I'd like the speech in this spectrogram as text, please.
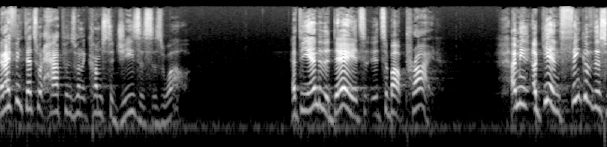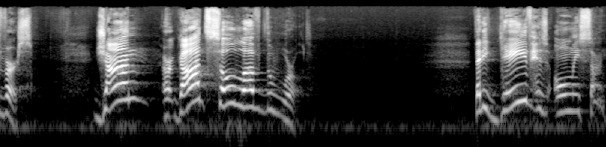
And I think that's what happens when it comes to Jesus as well. At the end of the day, it's, it's about pride. I mean, again, think of this verse John, or God so loved the world that he gave his only son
